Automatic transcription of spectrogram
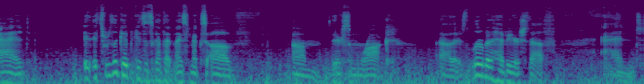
And it, it's really good because it's got that nice mix of um, there's some rock, uh, there's a little bit of heavier stuff, and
